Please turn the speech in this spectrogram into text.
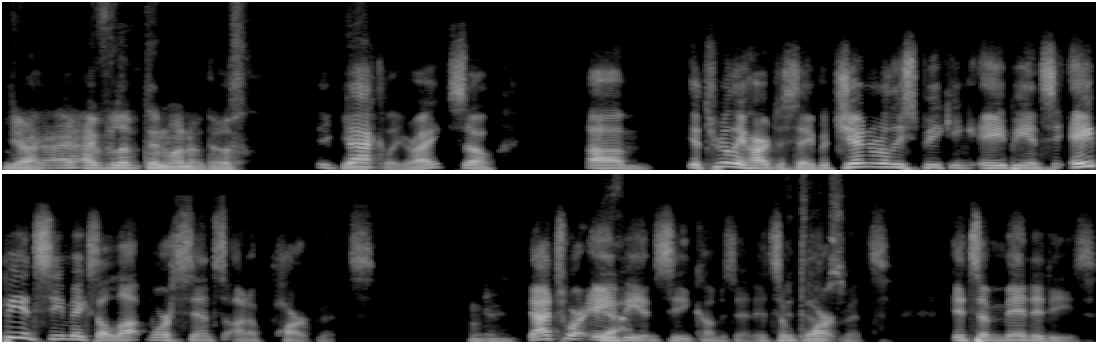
Yeah, right? I, have lived in one of those. Exactly, yeah. right? So um it's really hard to say, but generally speaking, A, B, and C, A, B, and C makes a lot more sense on apartments. Okay. That's where A, Yeah. B, and C comes in. It's It does. apartments, it's amenities,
